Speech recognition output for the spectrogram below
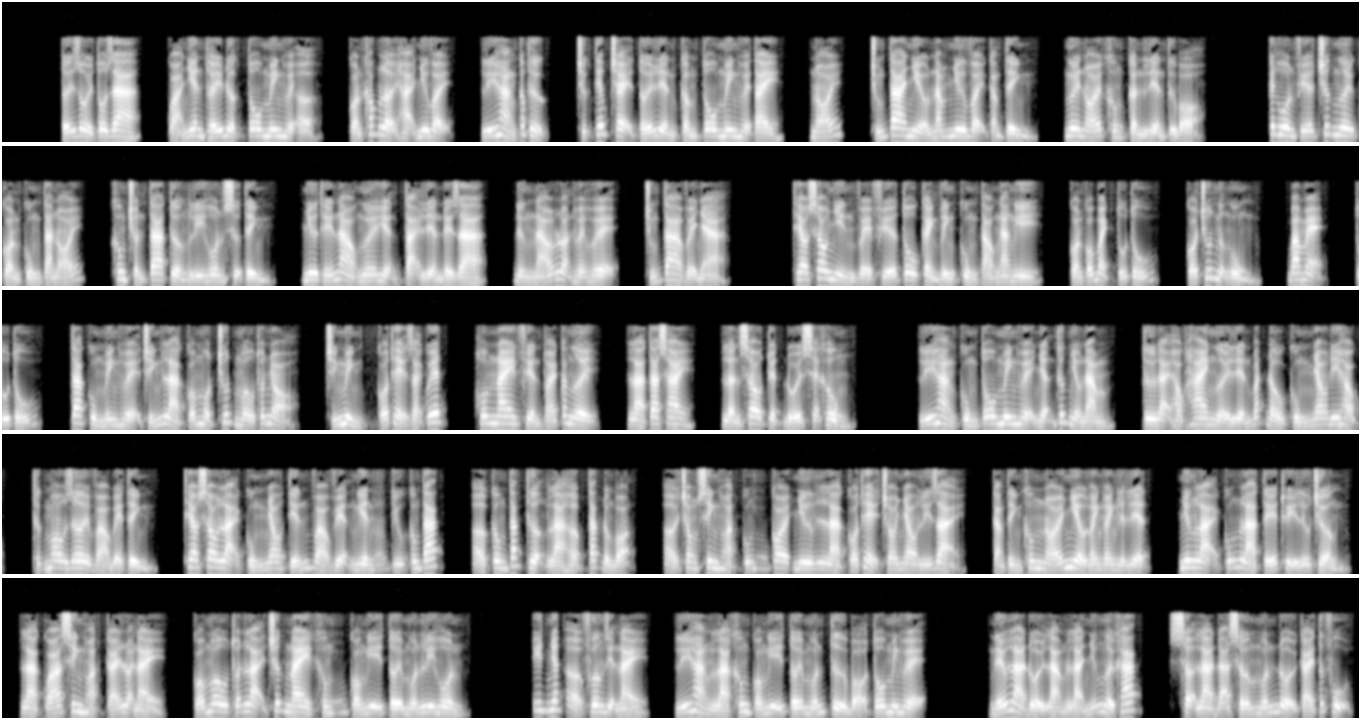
Tới rồi Tô ra, quả nhiên thấy được Tô Minh Huệ ở, còn khóc lợi hại như vậy, Lý Hàng cấp thực, trực tiếp chạy tới liền cầm Tô Minh Huệ tay, nói, chúng ta nhiều năm như vậy cảm tình, ngươi nói không cần liền từ bỏ. Kết hôn phía trước ngươi còn cùng ta nói, không chuẩn ta tưởng ly hôn sự tình, như thế nào ngươi hiện tại liền đề ra, đừng náo loạn huệ huệ, chúng ta về nhà. Theo sau nhìn về phía Tô Cảnh Vinh cùng Tào Ngang Nghi, còn có Bạch Tú Tú, có chút ngượng ngùng, ba mẹ, Tú Tú, ta cùng Minh Huệ chính là có một chút mâu thuẫn nhỏ, chính mình có thể giải quyết, hôm nay phiền toái các người là ta sai, lần sau tuyệt đối sẽ không. Lý Hàng cùng Tô Minh Huệ nhận thức nhiều năm, từ đại học hai người liền bắt đầu cùng nhau đi học, thực mau rơi vào bể tình, theo sau lại cùng nhau tiến vào viện nghiên cứu công tác, ở công tác thượng là hợp tác đồng bọn, ở trong sinh hoạt cũng coi như là có thể cho nhau lý giải, cảm tình không nói nhiều oanh oanh liệt liệt, nhưng lại cũng là tế thủy lưu trường, là quá sinh hoạt cái loại này, có mâu thuẫn lại trước nay không có nghĩ tới muốn ly hôn. Ít nhất ở phương diện này, Lý Hằng là không có nghĩ tới muốn từ bỏ Tô Minh Huệ. Nếu là đổi làm là những người khác, sợ là đã sớm muốn đổi cái tức phụ.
